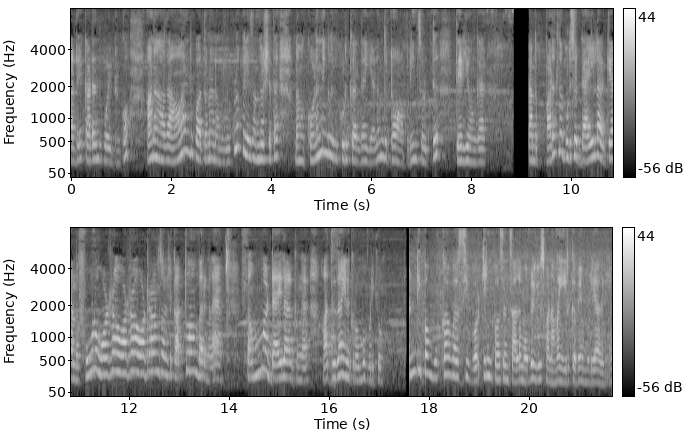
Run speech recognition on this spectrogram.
அப்படியே கடந்து போயிட்டுருக்கோம் ஆனால் அதை ஆழ்ந்து பார்த்தோன்னா நம்ம எவ்வளோ பெரிய சந்தோஷத்தை நம்ம குழந்தைங்களுக்கு கொடுக்கறத இழந்துட்டோம் அப்படின்னு சொல்லிட்டு தெரியுங்க. அந்த படத்தில் பிடிச்ச டைலாக்கே அந்த ஃபோனை ஓடுறா ஓடுறா ஓடுறான்னு சொல்லிட்டு கத்துவான் பாருங்களேன். செம்ம டைலாக்குங்க அதுதான் எனக்கு ரொம்ப பிடிக்கும். கண்டிப்பாக முக்கால்வாசி ஒர்க்கிங் பர்சன்ஸால் மொபைல் யூஸ் பண்ணாமல் இருக்கவே முடியாதுங்க.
